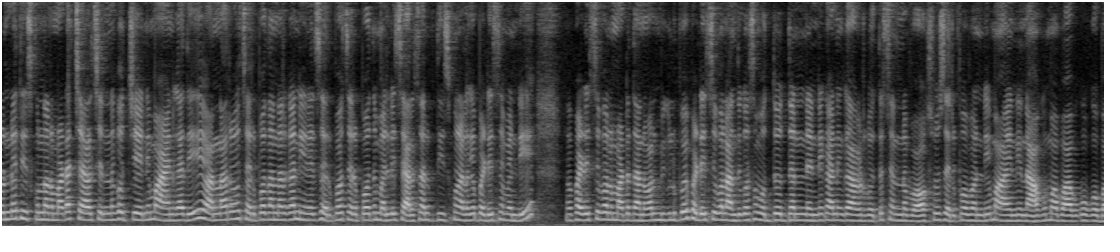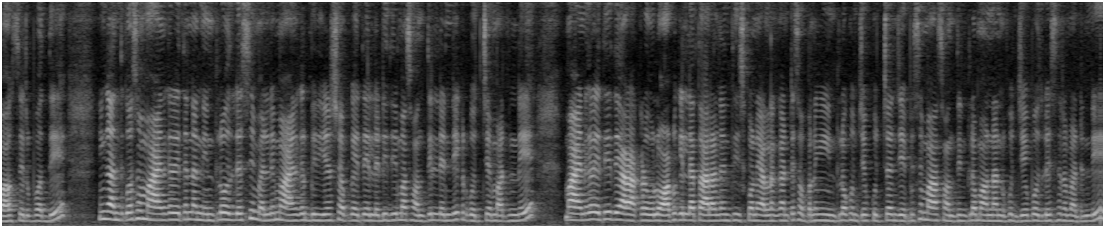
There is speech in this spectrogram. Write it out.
రెండే తీసుకున్నారన్నమాట. చాలా చిన్నగా వచ్చేయండి మా ఆయన గది అన్నారు సరిపోదు అన్నారు కానీ నేనైతే సరిపోదు సరిపోదు. మళ్ళీ చాలా చాలాసార్లు తీసుకుని అలాగే పడేసామండి. పడేసేవాళ్ళమాట దానివల్ల మిగిలిపోయి పడేసేవాళ్ళు. అందుకోసం వద్దు వద్దనండి కానీ ఇంకా అక్కడికి వస్తే చిన్న బాక్స్లో సరిపోవండి. మా ఆయన నాకు మా బాబుకు ఒక బాక్స్ సరిపోద్ది. ఇంకా అందుకోసం మా ఆయనగారు అయితే నన్ను ఇంట్లో వదిలేసి మళ్ళీ మా ఆయనగారు బిర్యానీ షాప్కి అయితే వెళ్ళండి. ఇది మా సొంత ఇల్లు అండి. ఇక్కడికి వచ్చేయమాటండి. మా ఆయన గారు అయితే ఇది అక్కడ లోపలికి వెళ్ళి తాళాలని తీసుకొని వెళ్ళకంటే శుభ్రంగా ఇంట్లో కొంచెం కూర్చొని చెప్పేసి మా సొంత ఇంట్లో మా నన్ను కొంచెం వదిలేసారన్నమాట అండి.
